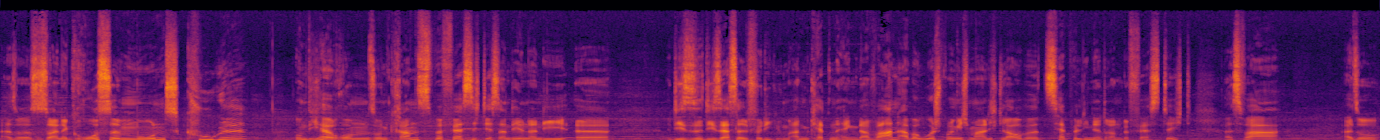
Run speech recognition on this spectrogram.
Also es ist so eine große Mondkugel, um die herum so ein Kranz befestigt ist, an dem dann die, äh, die, die Sessel für die, an Ketten hängen. Da waren aber ursprünglich mal, ich glaube, Zeppeline dran befestigt. Es war also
